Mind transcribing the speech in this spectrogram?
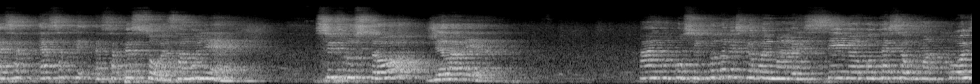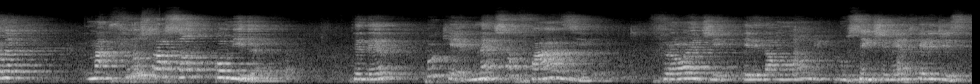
essa, essa, essa pessoa, essa mulher, se frustrou, geladeira. Ai, não consigo, toda vez que eu vou emagrecer, me acontece alguma coisa, uma frustração, comida. Entendeu? Porque nessa fase, Freud, ele dá um nome para um sentimento que ele diz,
